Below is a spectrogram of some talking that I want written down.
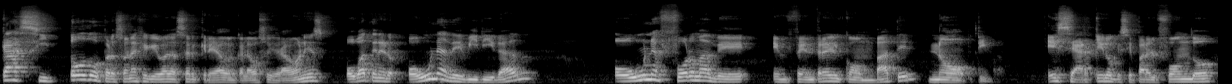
casi todo personaje que vaya a ser creado en Calabozos y Dragones o va a tener o una debilidad o una forma de enfrentar el combate no óptima. Ese arquero que se para el fondo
